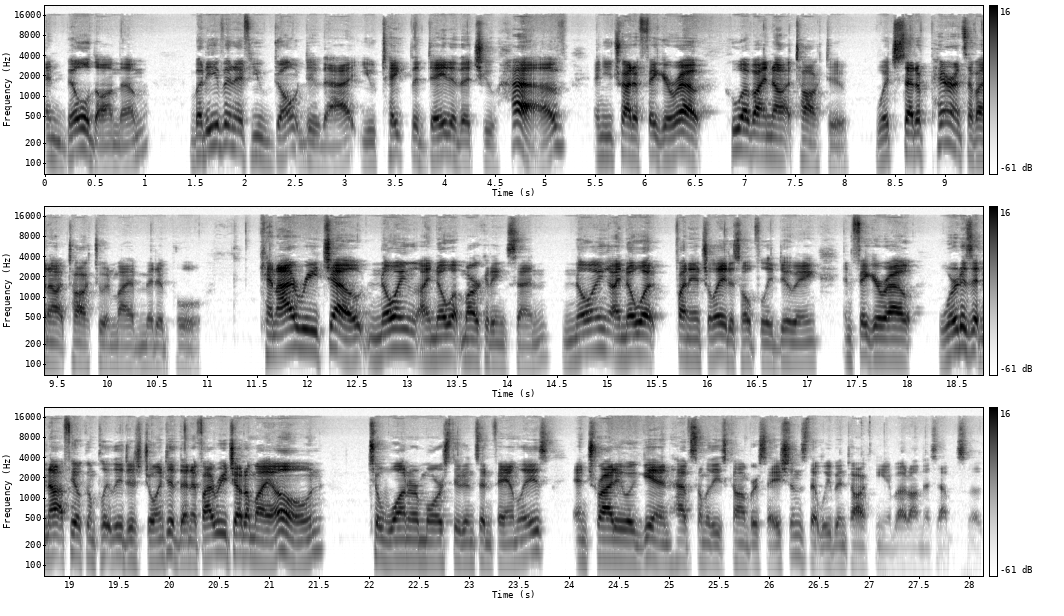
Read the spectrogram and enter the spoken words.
and build on them. But even if you don't do that, you take the data that you have and you try to figure out who have I not talked to? Which set of parents have I not talked to in my admitted pool? Can I reach out knowing I know what marketing send, knowing I know what financial aid is hopefully doing, and figure out where does it not feel completely disjointed? Then if I reach out on my own to one or more students and families, and try to again have some of these conversations that we've been talking about on this episode.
